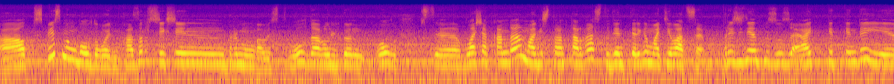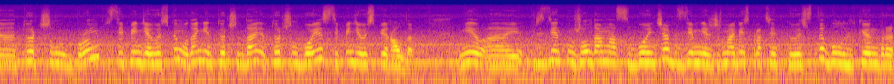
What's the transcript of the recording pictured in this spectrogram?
алпыс бес мың болды ғой. Қазір сексен бір мыңға өсті. Ол дағы үлкен ол ә, былайша айтқанда магистранттарға студенттерге мотивация. Президентіміз өзі айтып кеткендей ә, төрт жыл бұрын стипендия өскен одан кейін төрт жылдан төрт жыл бойы стипендия өспей қалды. Міне ә, президенттің жолдамасы бойынша бізде міне жиырма бес процентке өсті. Бұл үлкен бір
